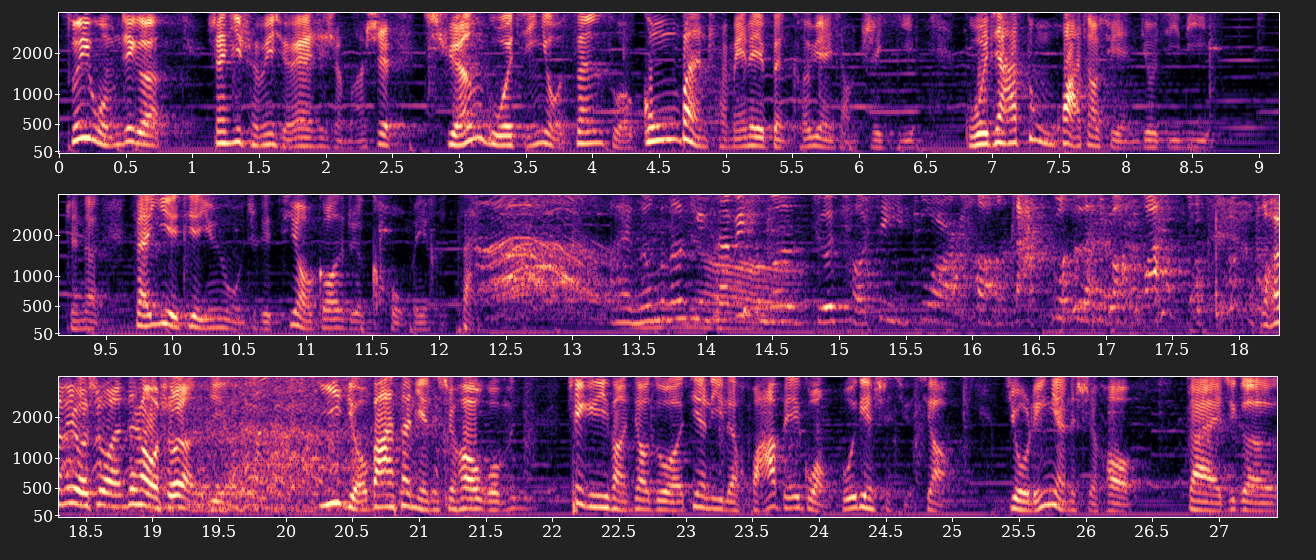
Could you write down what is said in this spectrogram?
所以我们这个山西传媒学院是什么？是全国仅有三所公办传媒类本科院校之一，国家动画教学研究基地，真的在业界拥有这个较高的这个口碑和赞誉。哎，能不能听出来为什么哲桥这一段儿哈打过来了话筒？我还没有说完，再让我说两句。一九八三年的时候，我们这个地方叫做建立了华北广播电视学校。九零年的时候，在这个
